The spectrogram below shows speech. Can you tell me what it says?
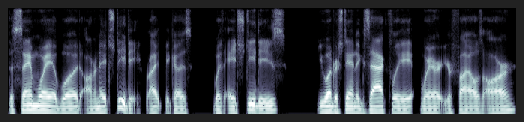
the same way it would on an HDD, right? Because with HDDs, you understand exactly where your files are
